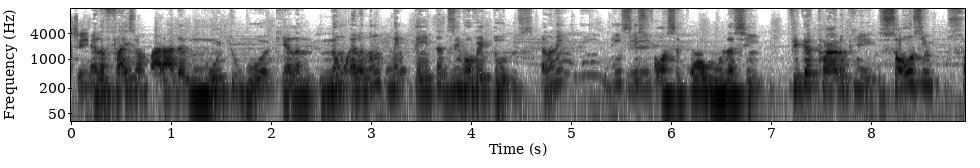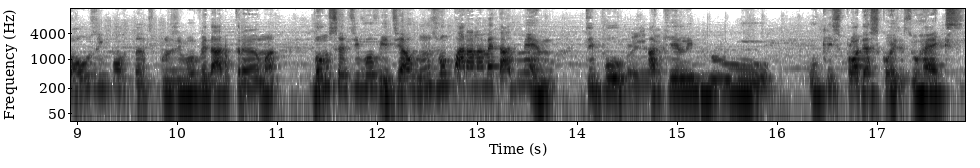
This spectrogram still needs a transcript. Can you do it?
Sim. ela faz uma parada muito boa, que ela não, ela não nem tenta desenvolver todos. Ela nem, nem, nem se É. esforça com alguns assim. Fica claro que só os, só os importantes pro desenvolver da trama vão ser desenvolvidos. E alguns vão parar na metade mesmo. Tipo, é. aquele do. O que explode as coisas, o Rex.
